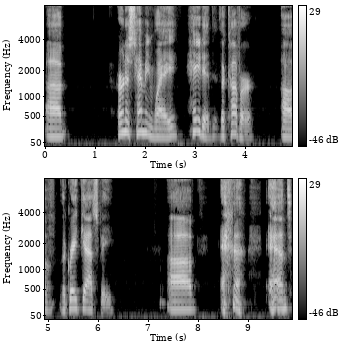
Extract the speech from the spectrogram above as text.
Uh, Ernest Hemingway hated the cover of The Great Gatsby, uh, and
